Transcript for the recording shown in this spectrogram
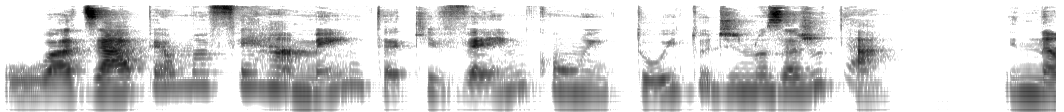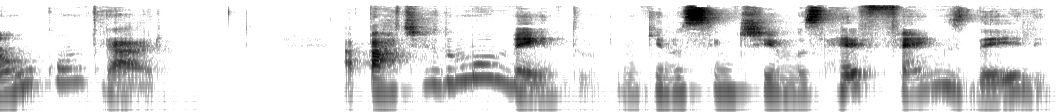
O WhatsApp é uma ferramenta que vem com o intuito de nos ajudar, e não o contrário. A partir do momento em que nos sentimos reféns dele,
